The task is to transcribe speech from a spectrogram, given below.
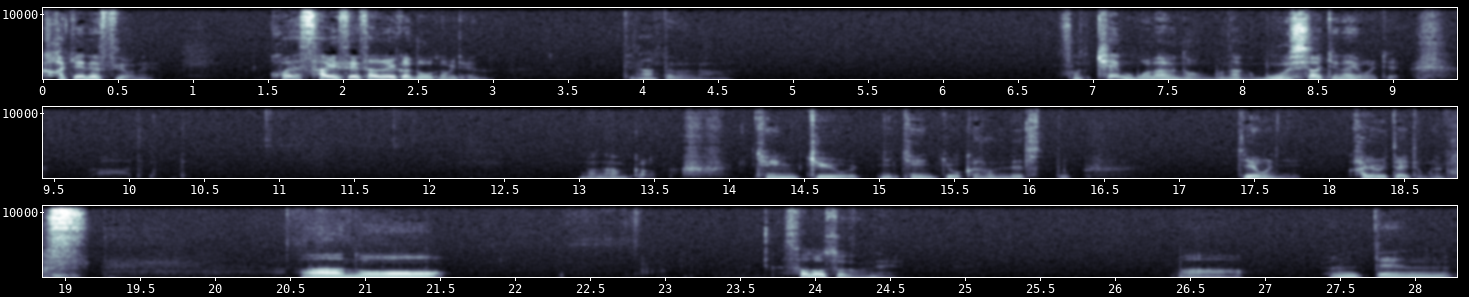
賭けですよね。これ再生されるかどうかみたいな。ってなんだろうなその券もらうのもなんか申し訳ないわけ。まあなんか研究に研究を重ねてちょっとゲオに通いたいと思います。あのそろそろねまあ運転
